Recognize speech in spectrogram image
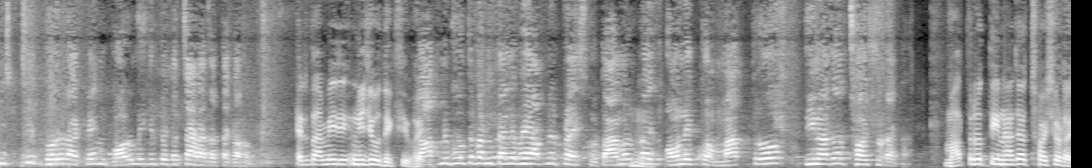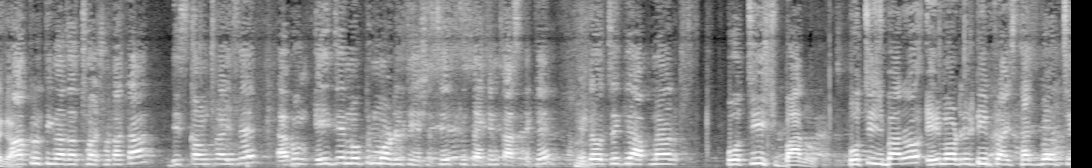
নিশ্চিত ধরে রাখেন গরমে কিন্তু এটা চার হাজার টাকা হবে। এটা তো আমি নিজেও দেখছি ভাই। আপনি বলতে পারেন তাহলে ভাই আপনার প্রাইস কত? আমার প্রাইস অনেক কম মাত্র তিন হাজার ছয়শো টাকা। মাত্র তিন হাজার ছয়শো টাকা। মাত্র তিন হাজার ছয়শো টাকা ডিসকাউন্ট প্রাইসে এবং এই যে নতুন মডেলটি এসেছে একটু দেখেন কাছ থেকে। এটা হচ্ছে কি আপনার পঁচিশ বারো। পঁচিশ বারো এই মডেলটি প্রাইস থাকবে হচ্ছে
